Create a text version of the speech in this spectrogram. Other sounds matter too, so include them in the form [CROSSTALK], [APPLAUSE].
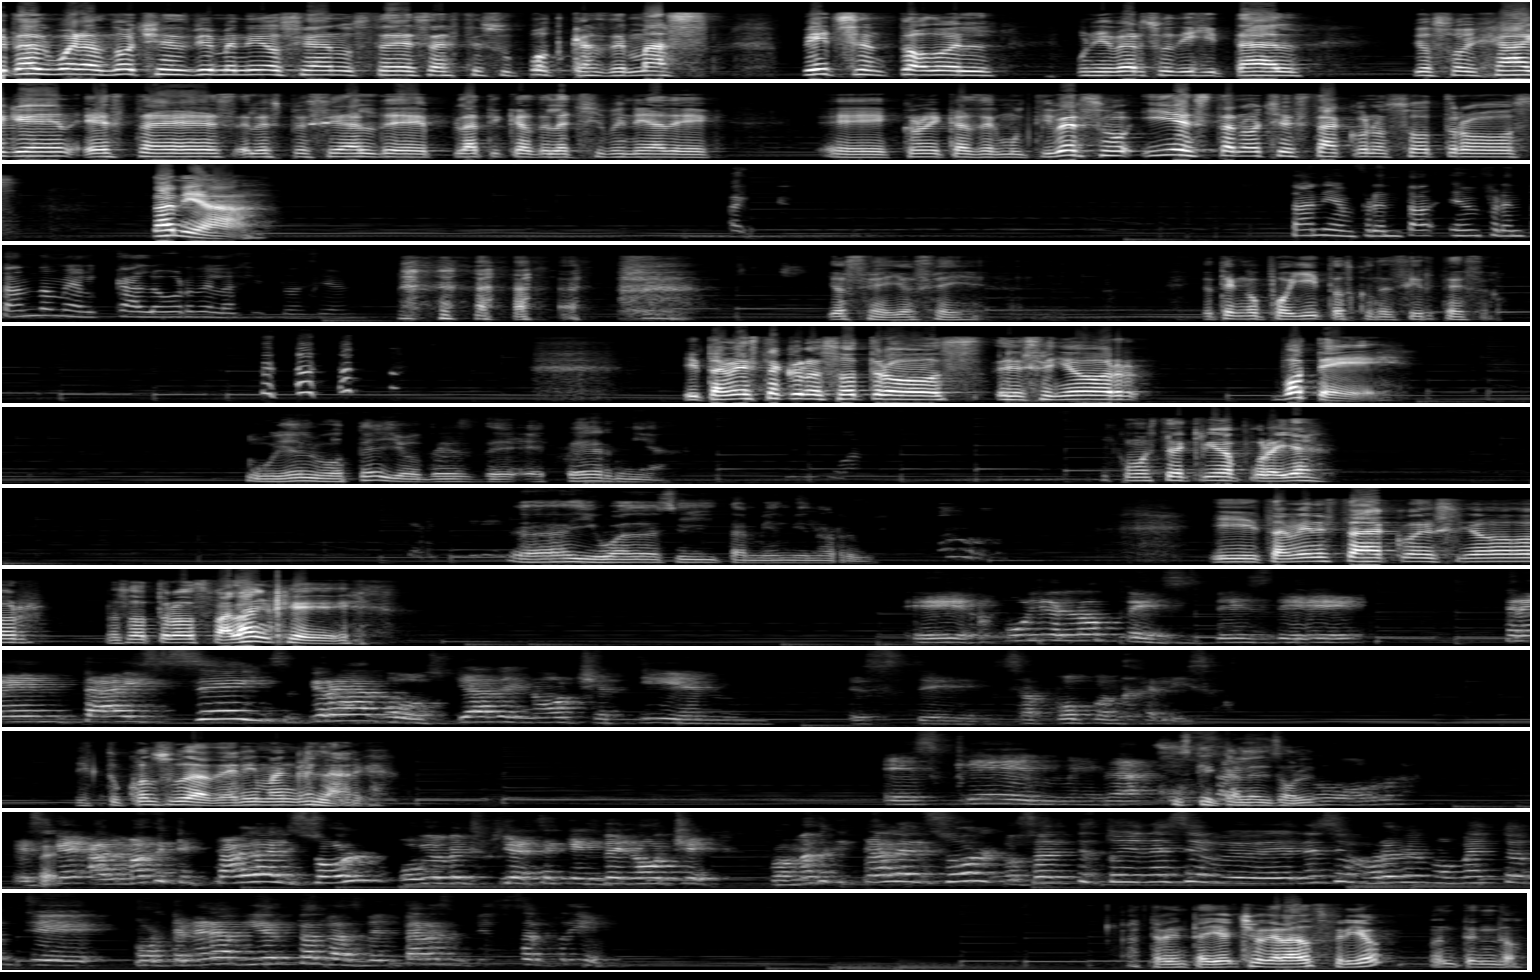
¿Qué tal? Buenas noches, bienvenidos sean ustedes a este su podcast de más bits en todo el universo digital. Yo soy Hagen, este es el especial de Pláticas de la Chimenea de eh, Crónicas del Multiverso y esta noche está con nosotros Tania. Tania, enfrentándome al calor de la situación. [LAUGHS] yo sé, yo sé. Yo tengo pollitos con decirte eso. [LAUGHS] y también está con nosotros el señor Bote. Uriel Botello desde Eternia. ¿Y cómo está el clima por allá? Ah, igual así también bien horrible. Y también está con el señor nosotros Falange. Eh, Julio López, desde 36 grados ya de noche aquí en este, Zapopan, Jalisco. ¿Y tú con sudadera y manga larga? Es que me da. Es que cala el sol. Es que además de que cala el sol, obviamente ya sé que es de noche, pero además de que cala el sol, o sea, estoy en ese, en ese breve momento en que por tener abiertas las ventanas empieza a hacer frío. ¿A 38 grados frío? No entiendo.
